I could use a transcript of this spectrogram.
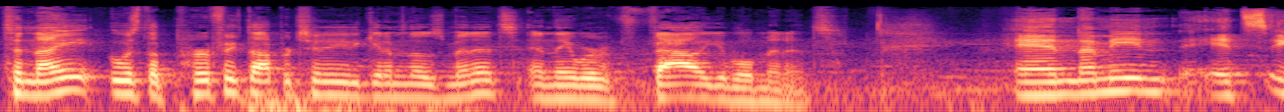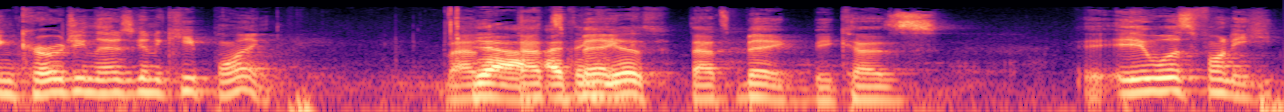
Tonight was the perfect opportunity to get him those minutes, and they were valuable minutes. And I mean, it's encouraging that he's going to keep playing. That, Yeah, that's I think big. he is. That's big because it it was funny. He,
